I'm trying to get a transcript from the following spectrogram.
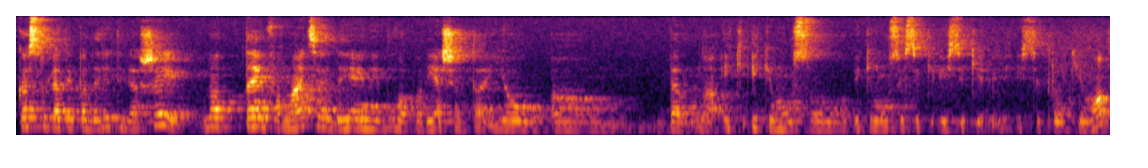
Kas siūlė tai padaryti viešai? Nu, ta informacija dėja jinai buvo paviešinta jau um, be, na, iki, iki mūsų, iki mūsų įsik, įsik, įsitraukimo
